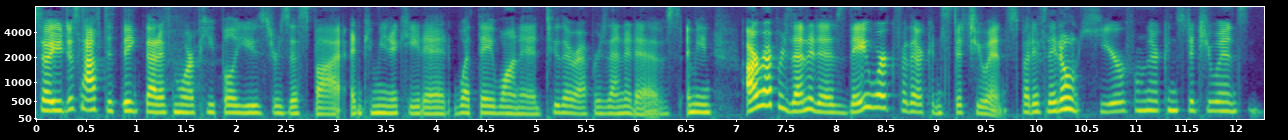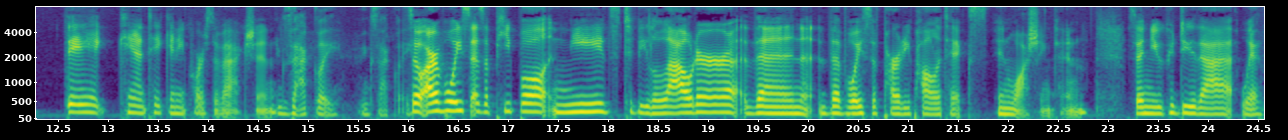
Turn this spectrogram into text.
So you just have to think that if more people used ResistBot and communicated what they wanted to their representatives, I mean, our representatives, they work for their constituents, but if they don't hear from their constituents, they can't take any course of action. exactly. Exactly. So our voice as a people needs to be louder than the voice of party politics in Washington. So and you could do that with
